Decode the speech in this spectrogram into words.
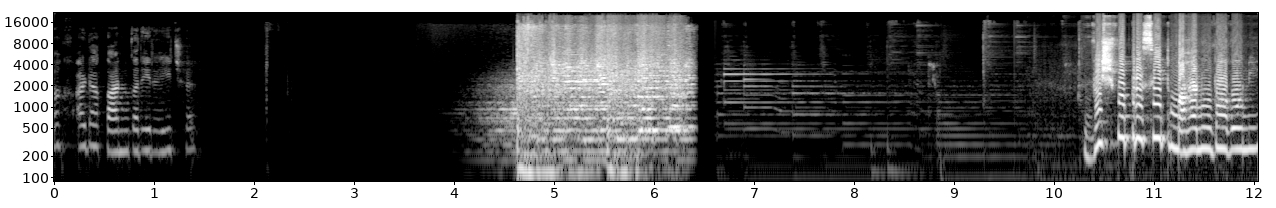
આંખ આડા કાન કરી રહી છે. વિશ્વ પ્રસિદ્ધ મહાનુભાવોની,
